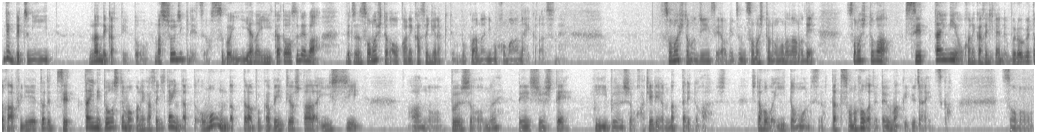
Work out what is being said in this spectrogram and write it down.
で、別にいい。なんでかっていうと、まあ正直ですよ。すごい嫌な言い方をすれば、別にその人がお金稼げなくても僕は何も困らないからですね。その人の人生は別にその人のものなので、その人が絶対にお金稼ぎたいんだ。ブログとかアフィリエイトで絶対にどうしてもお金稼ぎたいんだって思うんだったら僕は勉強したらいいし、あの、文章をね、練習して、いい文章を書けるようになったりとかした方がいいと思うんですよ。だってその方が絶対うまくいくじゃないですか。その、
